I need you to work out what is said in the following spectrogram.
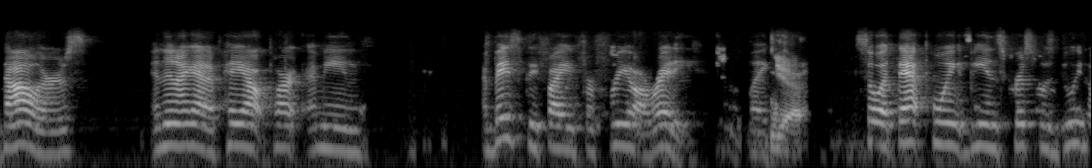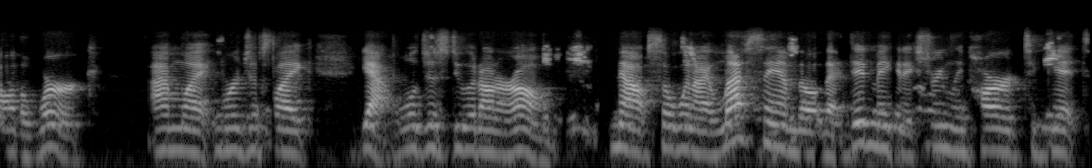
dollars, and then I got to pay out part. I mean, I'm basically fighting for free already. Like yeah, so at that point, being Chris was doing all the work, I'm like, we're just like, yeah, we'll just do it on our own. Now, so when I left Sam, though, that did make it extremely hard to get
